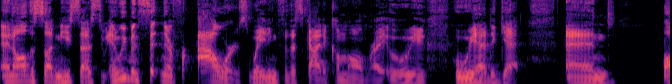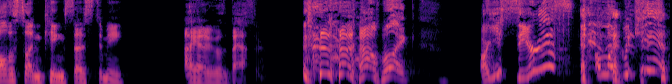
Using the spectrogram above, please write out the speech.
and all of a sudden he says to me, and we've been sitting there for hours waiting for this guy to come home, right? Who we who we had to get. And all of a sudden King says to me, I gotta go to the bathroom. I'm like, are you serious? I'm like, we can't.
